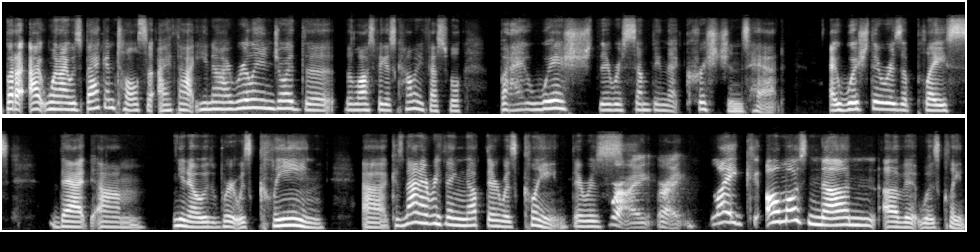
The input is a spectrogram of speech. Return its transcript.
but I, I when I was back in Tulsa, I thought, you know, I really enjoyed the the Las Vegas Comedy Festival, but I wish there was something that Christians had. I wish there was a place that um, you know, where it was clean because uh, not everything up there was clean. There was right, right. Like almost none of it was clean.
